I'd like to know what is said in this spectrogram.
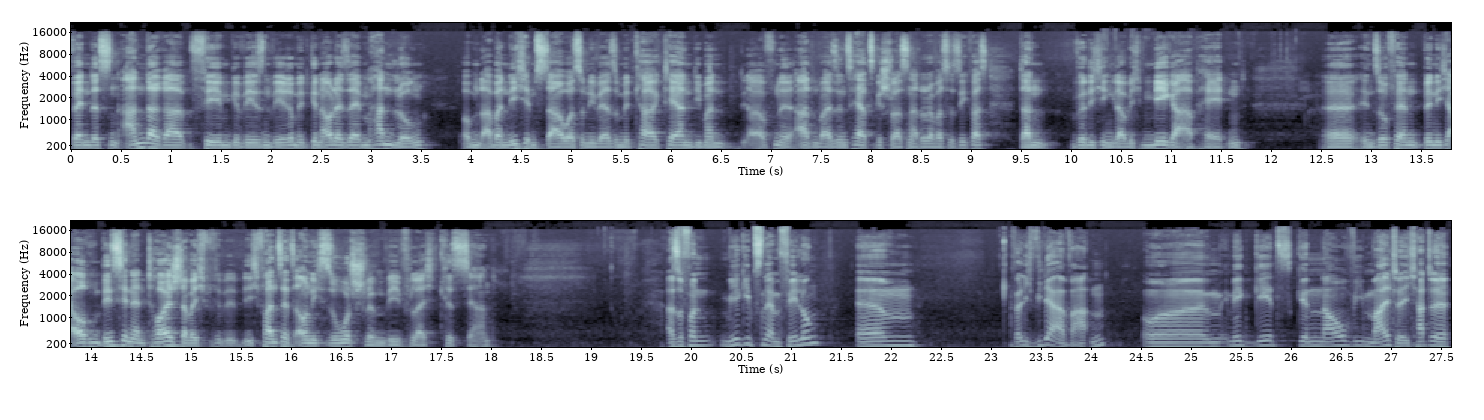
wenn das ein anderer Film gewesen wäre mit genau derselben Handlung, und aber nicht im Star Wars-Universum mit Charakteren, die man auf eine Art und Weise ins Herz geschlossen hat oder was weiß ich was, dann würde ich ihn, glaube ich, mega abhaten. Äh, insofern bin ich auch ein bisschen enttäuscht, aber ich, ich fand es jetzt auch nicht so schlimm wie vielleicht Christian. Also von mir gibt es eine Empfehlung. Ähm, völlig wieder erwarten. Ähm, mir geht's genau wie Malte. Ich hatte,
